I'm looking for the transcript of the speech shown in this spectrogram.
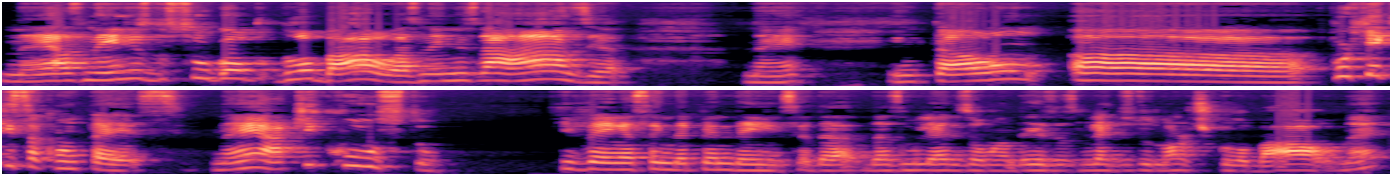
né? As nenes do sul global, as nenes da Ásia, né? Então, uh, por que que isso acontece, né? A que custo que vem essa independência da, das mulheres holandesas, mulheres do norte global, né?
